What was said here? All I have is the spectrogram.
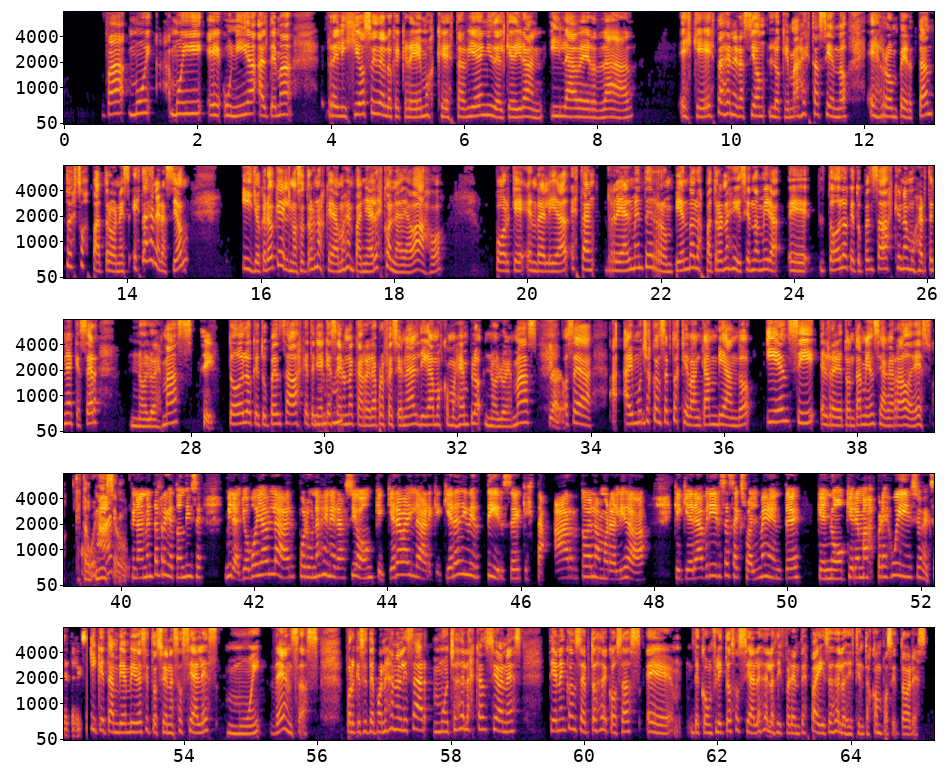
va muy, muy eh, unida al tema religioso y de lo que creemos que está bien y del que dirán. Y la verdad es que esta generación lo que más está haciendo es romper tanto estos patrones. Esta generación, y yo creo que nosotros nos quedamos en pañales con la de abajo, porque en realidad están realmente rompiendo los patrones y diciendo, mira, eh, todo lo que tú pensabas que una mujer tenía que ser, no lo es más. Sí. Todo lo que tú pensabas que tenía que ser una carrera profesional, digamos como ejemplo, no lo es más. O sea, hay muchos conceptos que van cambiando y en sí, el reggaetón también se ha agarrado de eso, que está buenísimo. Finalmente el reggaetón dice, mira, yo voy a hablar por una generación que quiere bailar, que quiere divertirse, que está harto de la moralidad, que quiere abrirse sexualmente, que no quiere más prejuicios, etcétera, etcétera. Y que también vive situaciones sociales muy densas. Porque si te pones a analizar, muchas de las canciones tienen conceptos de cosas, eh, de conflictos sociales de los diferentes países, de los distintos compositores.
